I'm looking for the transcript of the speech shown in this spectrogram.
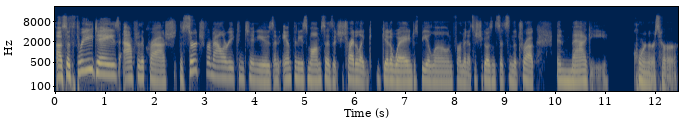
Uh, so three days after the crash, the search for Mallory continues, and Anthony's mom says that she tried to like get away and just be alone for a minute. So she goes and sits in the truck, and Maggie corners her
